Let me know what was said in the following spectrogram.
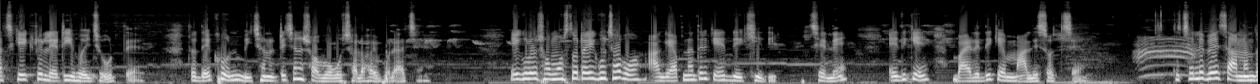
আজকে একটু লেটই হয়েছে উঠতে। তো দেখুন, বিছানা টিছানা সব গোছালো হয়ে পড়ে আছে। এগুলো সমস্তটাই গুছাবো, আগে আপনাদেরকে দেখিয়ে দিই। ছেলে, এদিকে বাইরের দিকে মালিশ হচ্ছে। তো ছেলে বেশ আনন্দ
